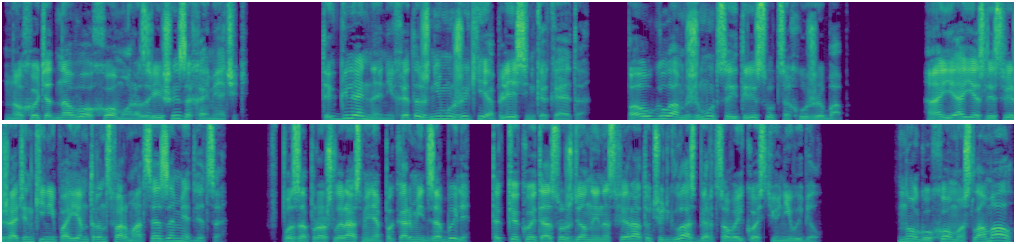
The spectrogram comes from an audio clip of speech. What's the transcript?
Но хоть одного хомо разреши захомячить. Ты глянь на них, это же не мужики, а плесень какая-то. По углам жмутся и трясутся хуже баб. А я, если свежатинки не поем, трансформация замедлится. В позапрошлый раз меня покормить забыли, так какой-то осужденный на сферату чуть глаз берцовой костью не выбил. Ногу хомо сломал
